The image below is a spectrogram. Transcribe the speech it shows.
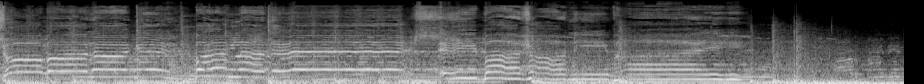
সবার আগে বাংলাদেশ এইবার রনি ভাই আর দুই দিন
